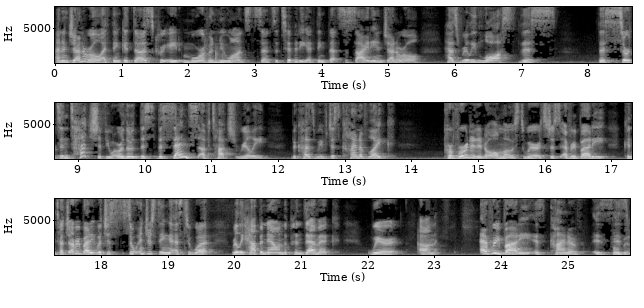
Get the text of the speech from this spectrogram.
And in general, I think it does create more of a nuanced sensitivity. I think that society in general has really lost this this certain touch, if you will, or the this the sense of touch, really, because we've just kind of like perverted it almost, where it's just everybody can touch everybody, which is so interesting as to what really happened now in the pandemic, where um, everybody is kind of is is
